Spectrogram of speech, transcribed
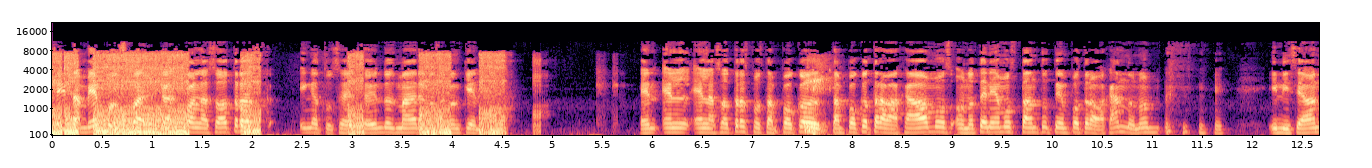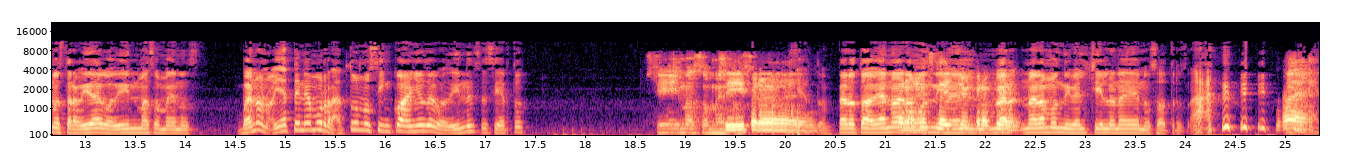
Sí, también, pues, con, con las otras, Inga, tú se, soy un desmadre, no sé con quién. En, en, en las otras, pues, tampoco, tampoco trabajábamos o no teníamos tanto tiempo trabajando, ¿no? Iniciaba nuestra vida Godín, más o menos. Bueno, no, ya teníamos rato, unos cinco años de Godines, es cierto. Sí, más o menos. Sí, pero... cierto. Pero todavía no Pero éramos esta yo nivel, no, que- era- no éramos nivel chilo nadie de nosotros. Ah, Ah.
